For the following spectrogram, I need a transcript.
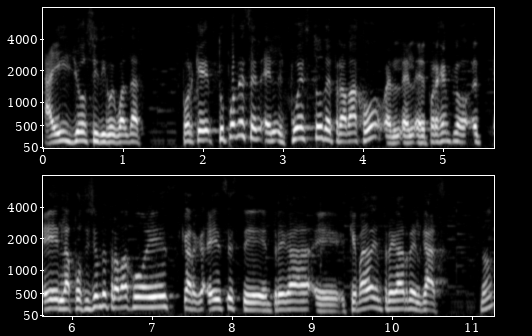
Ahí yo sí digo igualdad. Porque tú pones el, el puesto de trabajo, el- el- el, por ejemplo, eh, la posición de trabajo es, carga, es este, entrega, eh, que va a entregar el gas, ¿no?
